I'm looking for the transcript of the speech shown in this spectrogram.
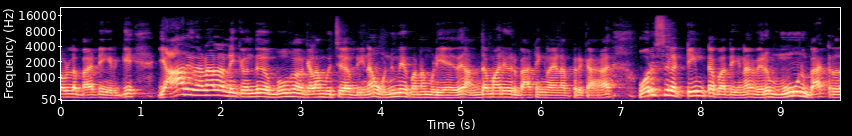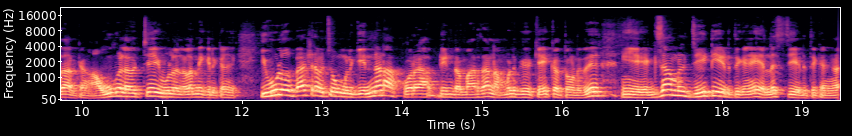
லெவலில் பேட்டிங் இருக்குது யார் வேணாலும் அன்னைக்கு வந்து பூகம் கிளம்புச்சு அப்படின்னா ஒன்றுமே பண்ண முடியாது. அந்த மாதிரி ஒரு பேட்டிங் லைனப் இருக்காங்க. ஒரு சில டீம்கிட்ட பார்த்தீங்கன்னா வெறும் மூணு பேட்டர் தான் இருக்காங்க. அவங்கள வச்சே இவ்வளோ நிலைமைக்கு இருக்காங்க. இவ்வளோ பேட்டரை வச்சு உங்களுக்கு என்னடா குறை அப்படின்ற மாதிரி தான் நம்மளுக்கு கேட்க தோணுது. நீங்கள் எக்ஸாம்பிள் ஜிடி எடுத்துக்கோங்க எல்எஸ்டி எடுத்துக்கோங்க.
